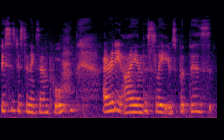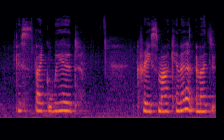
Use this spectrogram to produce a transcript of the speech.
This is just an example. I already ironed the sleeves, but there's this like weird crease mark in it. And I,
